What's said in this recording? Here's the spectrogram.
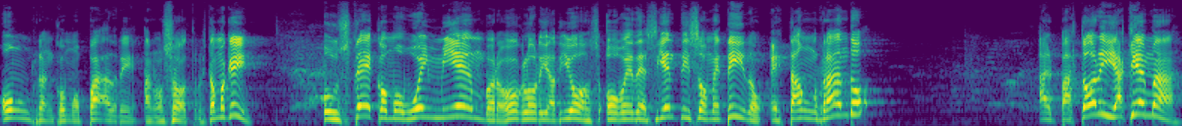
honran como padre a nosotros. ¿Estamos aquí? Usted como buen miembro, oh gloria a Dios, obedeciente y sometido, está honrando al pastor y a quién más.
